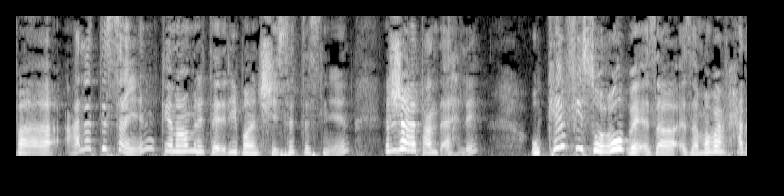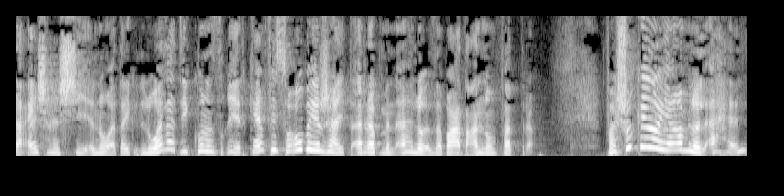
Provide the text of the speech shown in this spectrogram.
فعلى التسعين كان عمري تقريبا شي ست سنين رجعت عند أهلي وكان في صعوبة إذا إذا ما بعرف حدا عاش هالشيء إنه وقت الولد يكون صغير كان في صعوبة يرجع يتقرب من أهله إذا بعد عنهم فترة. فشو كانوا يعملوا الأهل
